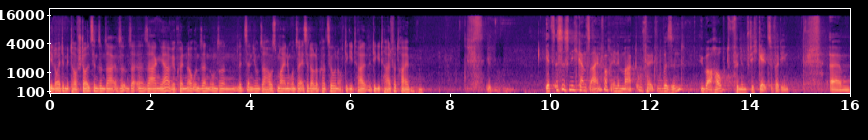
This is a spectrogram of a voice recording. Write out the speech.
die Leute mit drauf stolz sind und sagen, ja, wir können auch unseren, unseren, letztendlich unsere Hausmeinung, unsere Asset-Allokation auch digital, digital vertreiben. Jetzt ist es nicht ganz einfach, in dem Marktumfeld, wo wir sind, überhaupt vernünftig Geld zu verdienen. Ähm,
